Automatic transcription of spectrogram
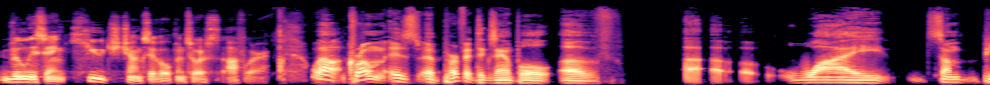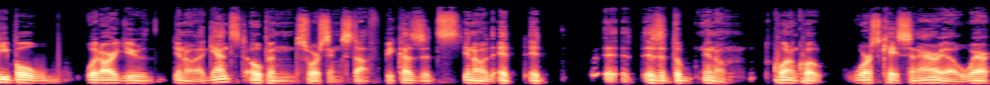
releasing huge chunks of open source software. Well, Chrome is a perfect example of uh, why some people would argue, you know, against open sourcing stuff because it's, you know, it, it is it the you know quote unquote worst case scenario where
